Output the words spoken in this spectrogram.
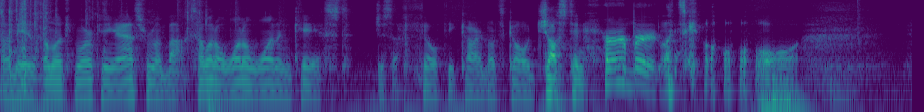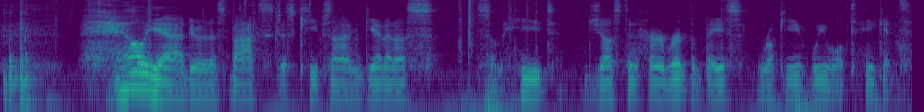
I mean, how much more can you ask from a box? How about a one of one encased? Just a filthy card. Let's go. Justin Herbert. Let's go. Hell yeah, dude. This box just keeps on giving us some heat. Justin Herbert, the base rookie. We will take it.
